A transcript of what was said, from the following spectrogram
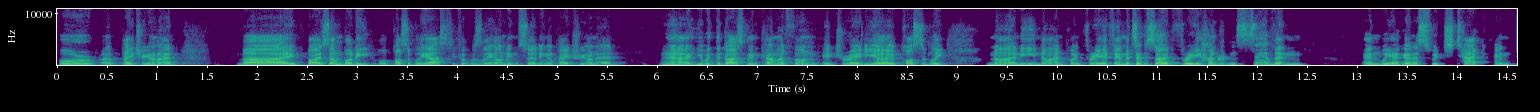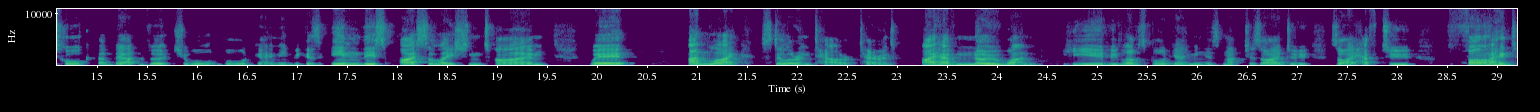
or a Patreon ad by by somebody, or possibly us, if it was Leon inserting a Patreon ad. Uh, you're with the Dice Men Cometh on Edge Radio, possibly 99.3 FM. It's episode 307, and we are going to switch tack and talk about virtual board gaming because in this isolation time, where unlike Stella and Tar- Tarrant, I have no one here who loves board gaming as much as I do. So I have to find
